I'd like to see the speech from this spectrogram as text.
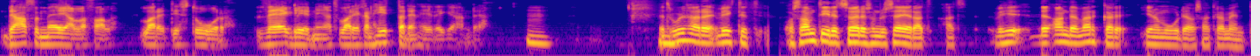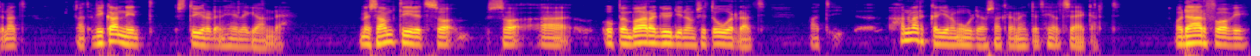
det har för mig i alla fall varit till stor vägledning att var jag kan hitta den helige ande. Mm. Jag tror det här är viktigt och samtidigt så är det som du säger att, att vi, den anden verkar genom ordet och sakramenten att, att vi kan inte styra den helige ande. Men samtidigt så, så uh, uppenbarar Gud genom sitt ord att, att äh, han verkar genom ordet och sakramentet helt säkert. Och där får vi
